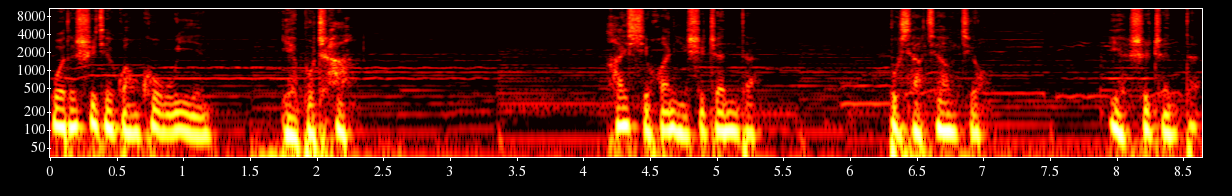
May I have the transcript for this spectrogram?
我的世界广阔无垠，也不差。还喜欢你是真的，不想将就，也是真的。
